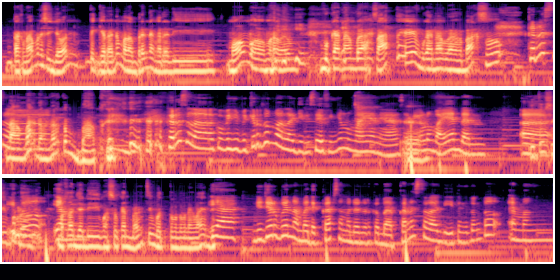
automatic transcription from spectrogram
entah kenapa nih si John pikirannya malah brand yang ada di mall-mall malah. Bukan nambah sate bukan nambah bakso. Karena setelah nambah doner kebab. Karena setelah aku pikir-pikir tuh malah jadi savingnya lumayan ya. Savingnya Iya. lumayan dan eh, itu sih itu perlu yang bakal jadi masukan banget sih buat teman-teman yang lain ya. Iya, jujur gue nambah the crab sama doner kebab. Karena setelah dihitung-hitung tuh emang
